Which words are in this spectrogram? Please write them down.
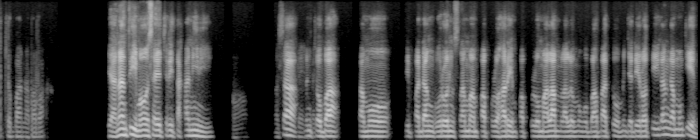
Percobaan apa Pak? Ya nanti mau saya ceritakan ini. Oh, Masa baik. mencoba kamu di padang gurun selama 40 hari 40 malam lalu mengubah batu menjadi roti kan nggak mungkin.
